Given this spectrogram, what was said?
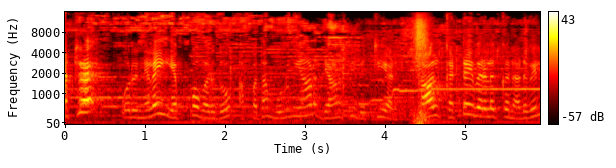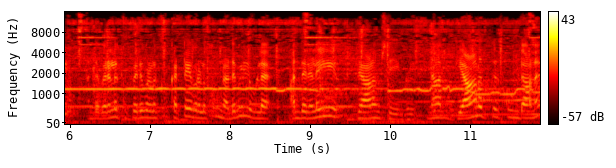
அற்ற ஒரு நிலை எப்போ வருதோ அப்பதான் முழுமையான தியானத்தில் வெற்றி அடையும். கால் கட்டை விரலுக்கு நடுவில் அந்த விரலுக்கு பெருவிரலுக்கும் கட்டை விரலுக்கும் நடுவில் உள்ள அந்த நிலையை தியானம் செய்யுங்கள். நான் தியானத்திற்கு உண்டான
